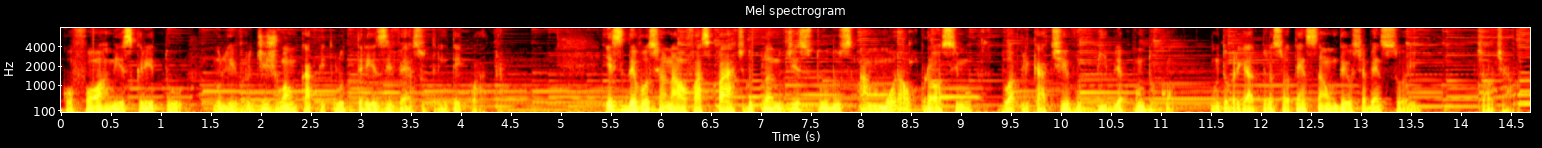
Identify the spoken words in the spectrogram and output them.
conforme escrito no livro de João, capítulo 13, verso 34. Esse devocional faz parte do plano de estudos Amor ao Próximo do aplicativo bíblia.com. Muito obrigado pela sua atenção. Deus te abençoe. Tchau, tchau.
